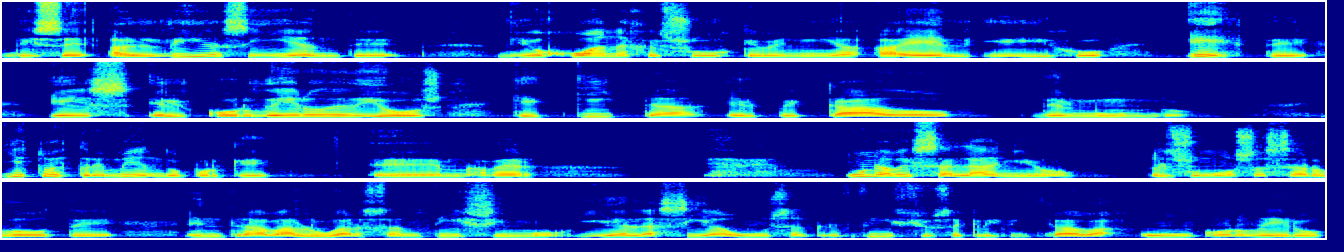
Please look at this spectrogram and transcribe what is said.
dice, al día siguiente dio Juan a Jesús que venía a él y dijo, este es el Cordero de Dios que quita el pecado del mundo. Y esto es tremendo porque, eh, a ver, una vez al año el sumo sacerdote entraba al lugar santísimo y él hacía un sacrificio, sacrificaba un cordero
